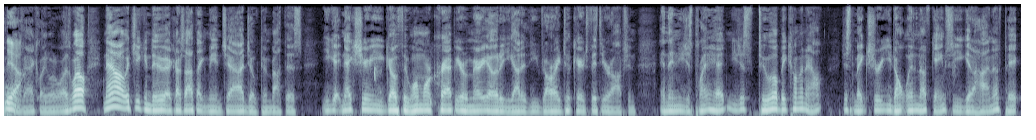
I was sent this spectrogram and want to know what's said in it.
yeah, exactly what it was. Well, now what you can do, because I think me and Chad joked him about this. You get next year, you go through one more crap year with Mariota. You got it. You've already took care of fifth year option, and then you just plan ahead. And you just Tua will be coming out. Just make sure you don't win enough games so you get a high enough pick,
